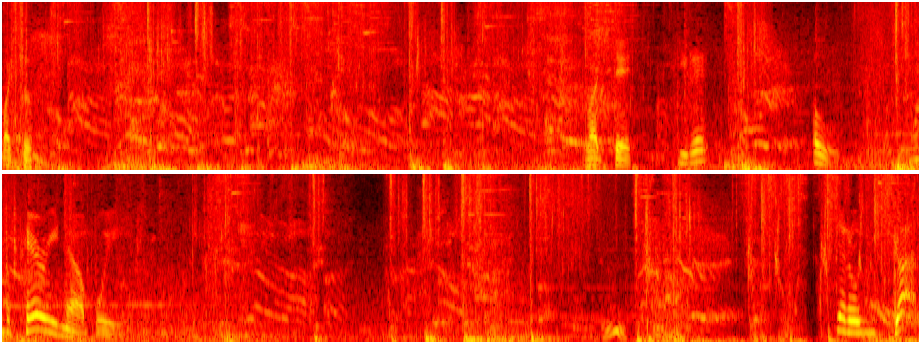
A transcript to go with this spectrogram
Like this. Like that. See that? Oh, I want to parry now, boy. That all you got?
